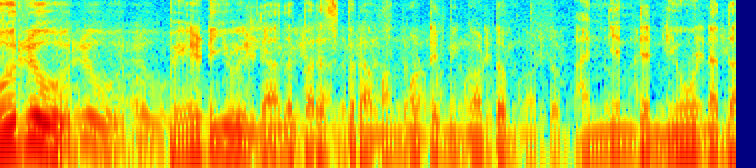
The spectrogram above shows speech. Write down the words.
ഒരു പേടിയും ഇല്ലാതെ പരസ്പരം അങ്ങോട്ടും ഇങ്ങോട്ടും അന്യന്റെ ന്യൂനത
